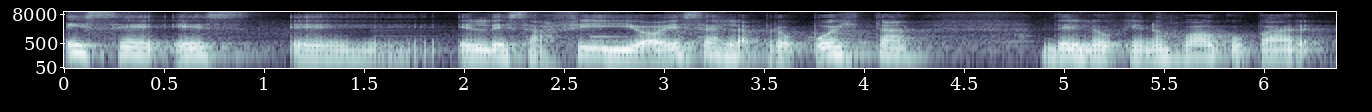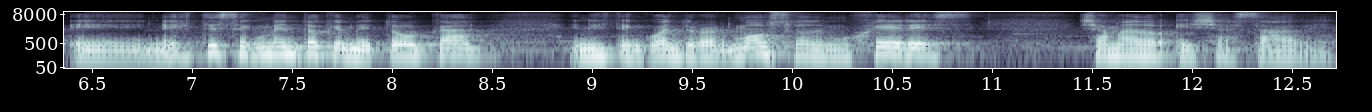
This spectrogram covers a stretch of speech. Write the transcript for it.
Ese es eh, el desafío, esa es la propuesta de lo que nos va a ocupar en este segmento que me toca, en este encuentro hermoso de mujeres llamado Ella sabe.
